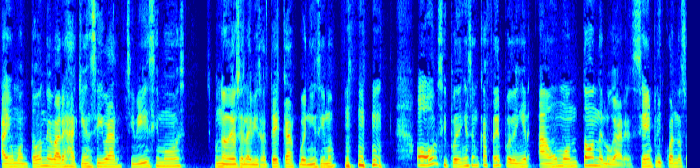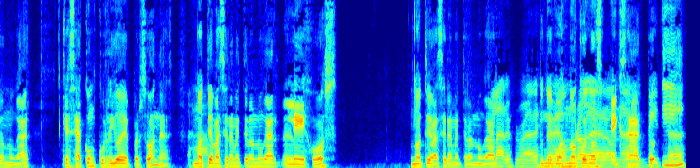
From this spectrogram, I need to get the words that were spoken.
Hay un montón de bares aquí en Cibar, chivísimos. Uno de ellos es la biblioteca, buenísimo. o si pueden irse a un café, pueden ir a un montón de lugares, siempre y cuando sea un lugar que sea concurrido de personas. No te vas a ir a meter a un lugar lejos. No te vas a ir a meter a un lugar Claro, donde vos no conoces. Exacto. Y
